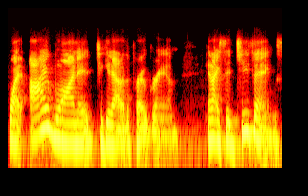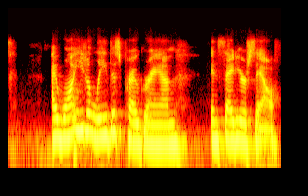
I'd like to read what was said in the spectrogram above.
what I wanted to get out of the program. And I said two things. I want you to leave this program and say to yourself,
